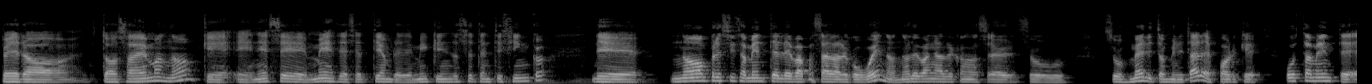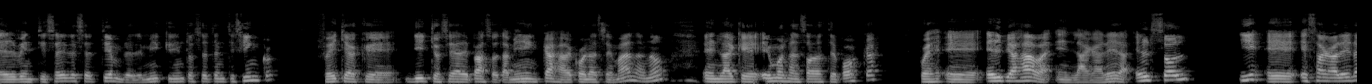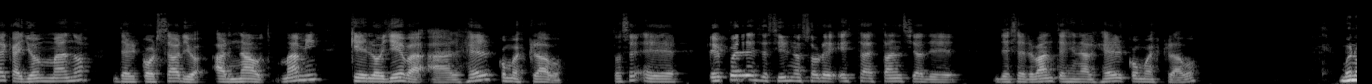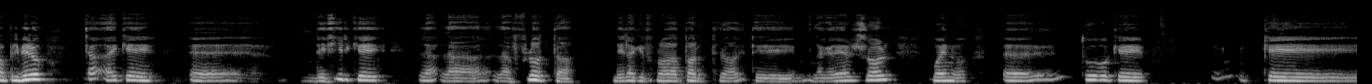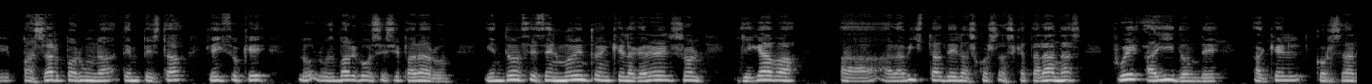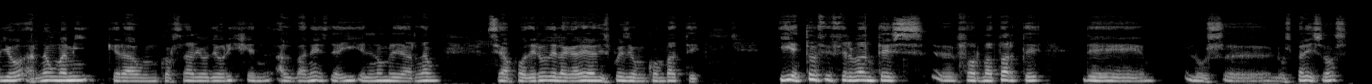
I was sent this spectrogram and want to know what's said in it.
Pero todos sabemos, ¿no? Que en ese mes de septiembre de 1575, de, no precisamente le va a pasar algo bueno, no le van a reconocer sus méritos militares, porque justamente el 26 de septiembre de 1575, fecha que, dicho sea de paso, también encaja con la semana, ¿no? En la que hemos lanzado este podcast, pues eh, él viajaba en la galera El Sol y eh, esa galera cayó en manos del corsario Arnaut Mami, que lo lleva a Argel como esclavo. Entonces, eh, ¿qué puedes decirnos sobre esta estancia de, Cervantes en Argel como esclavo? Bueno, primero hay que eh, decir que la, flota de la que formaba parte de la Galera del Sol, bueno, eh, tuvo que, que pasar por una tempestad que hizo que los barcos se separaron y entonces en el momento en que la carrera del sol llegaba a, la vista de las costas catalanas, fue ahí donde aquel corsario Arnau Mami, que era un corsario de origen albanés, de ahí el nombre de Arnau, se apoderó de la galera después de un combate. Y entonces Cervantes eh, forma parte de los, eh, presos,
